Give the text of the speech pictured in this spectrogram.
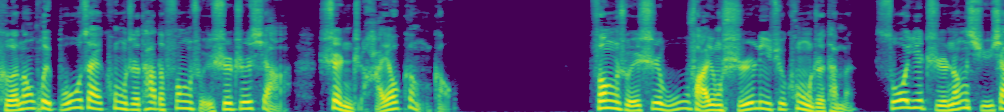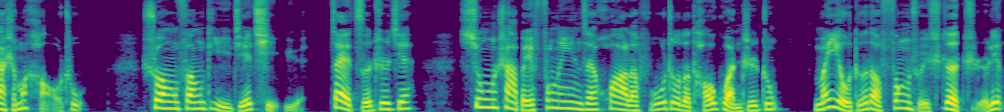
可能会不在控制他的风水师之下，甚至还要更高。风水师无法用实力去控制他们，所以只能许下什么好处。双方缔结契约，在此之间，凶煞被封印在画了符咒的陶罐之中，没有得到风水师的指令，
